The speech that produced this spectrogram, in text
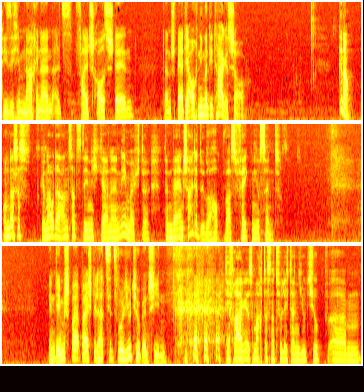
die sich im Nachhinein als falsch rausstellen, dann sperrt ja auch niemand die Tagesschau. Genau, und das ist genau der Ansatz, den ich gerne nehmen möchte. Denn wer entscheidet überhaupt, was Fake News sind? In dem Sp Beispiel hat es jetzt wohl YouTube entschieden. Die Frage ist, macht das natürlich dann YouTube ähm,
